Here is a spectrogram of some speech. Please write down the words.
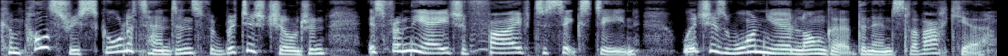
Compulsory school attendance for British children is from the age of 5 to 16, which is one year longer than in Slovakia.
